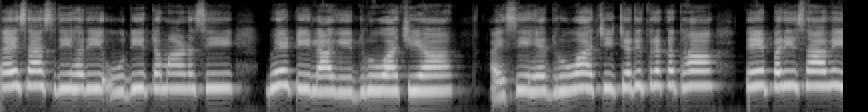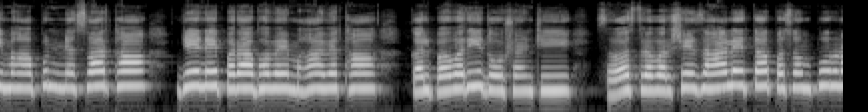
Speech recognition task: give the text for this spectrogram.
तैसा श्रीहरी उदित मानसी भेटी लागी ध्रुवाचिया। ऐसी हे ध्रुवाची चरित्रकथा ते परिसावी महापुण्य स्वार्था जेने पराभवे महाव्यथा। कल्पवरी दोषांची सहस्र वर्षे झाले तप संपूर्ण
